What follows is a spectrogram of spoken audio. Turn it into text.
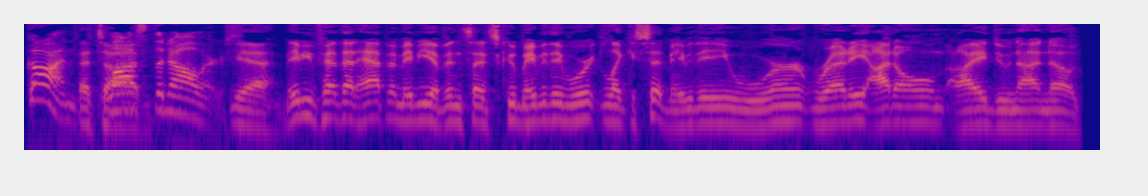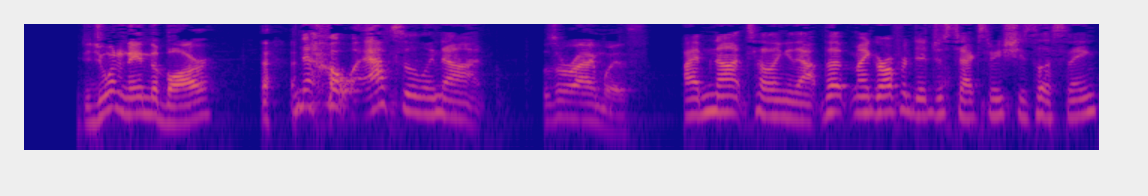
gone. That's lost odd. the dollars. Yeah, maybe you've had that happen. Maybe you have inside scoop. Maybe they weren't, like you said, maybe they weren't ready. I don't, I do not know. Did you want to name the bar? No, absolutely not. What does it rhyme with? I'm not telling you that. But my girlfriend did just text me. She's listening.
